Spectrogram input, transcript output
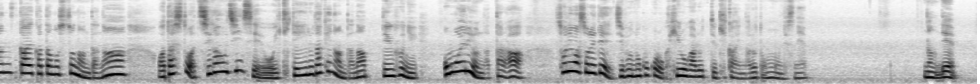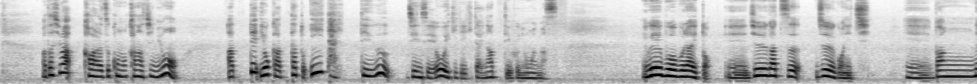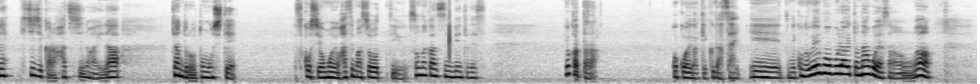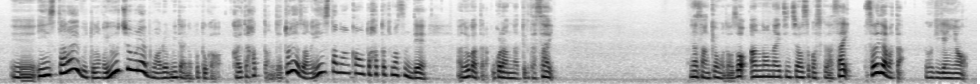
え方の人なんだな私とは違う人生を生きているだけなんだなっていうふうに思えるようになったらそれはそれで自分の心が広がるっていう機会になると思うんですね。なので私は変わらずこの悲しみをあってよかったと言いたいっていう人生を生きていきたいなっていうふうに思います。ウェーブ・オブ・ライト、えー10月15日、えー晩ね7時から8時の間キャンドルを灯して少し思いを馳せましょうっていうそんな感じのイベントです。よかったらお声掛けください。えーとね、このウェーブ・オブ・ライト名古屋さんは、えーインスタライブとなんか YouTube ライブもあるみたいなことが書いてはったんでとりあえずあのインスタのアカウント貼っときますんであのよかったらご覧になってください。皆さん今日もどうぞ安穏な一日をお過ごしください。それではまたごきげんよう。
